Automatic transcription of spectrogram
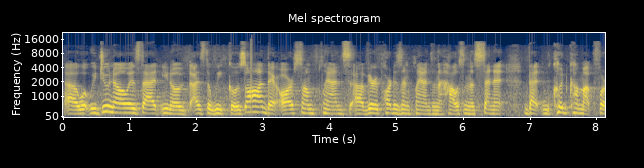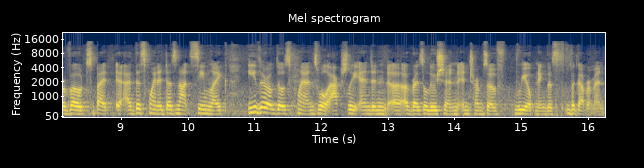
Uh, what we do know is that, you know, as the week goes on, there are some plans, uh, very partisan plans in the House and the Senate that could come up for votes. But at this point, it does not seem like either of those plans will actually end in a, a resolution in terms of reopening this, the government.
